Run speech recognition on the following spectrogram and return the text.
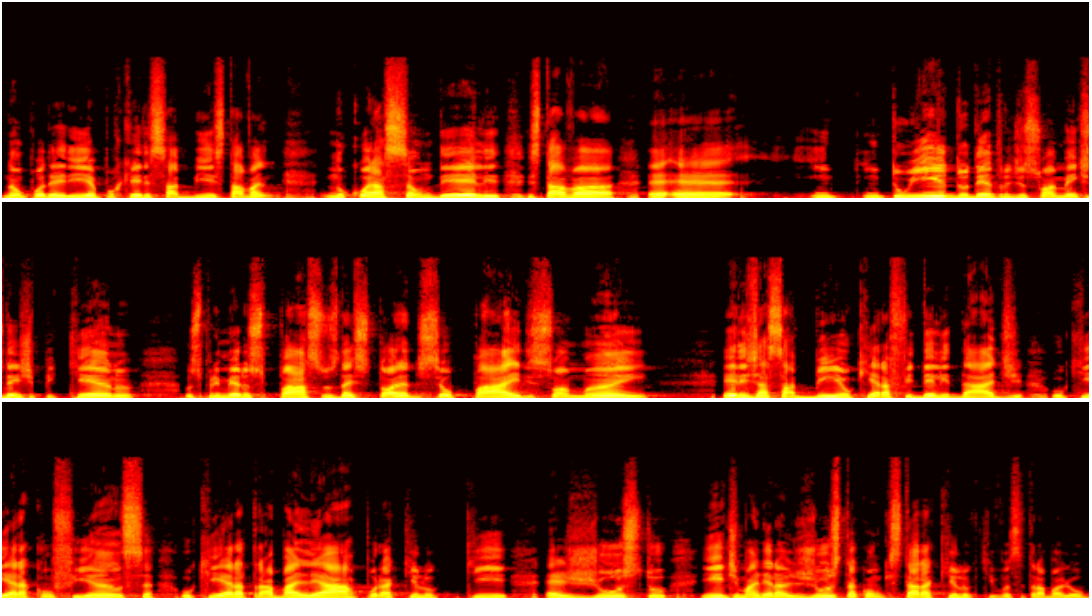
Não poderia, porque ele sabia, estava no coração dele, estava é, é, intuído dentro de sua mente desde pequeno os primeiros passos da história de seu pai, de sua mãe. Ele já sabia o que era fidelidade, o que era confiança, o que era trabalhar por aquilo que é justo e de maneira justa conquistar aquilo que você trabalhou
